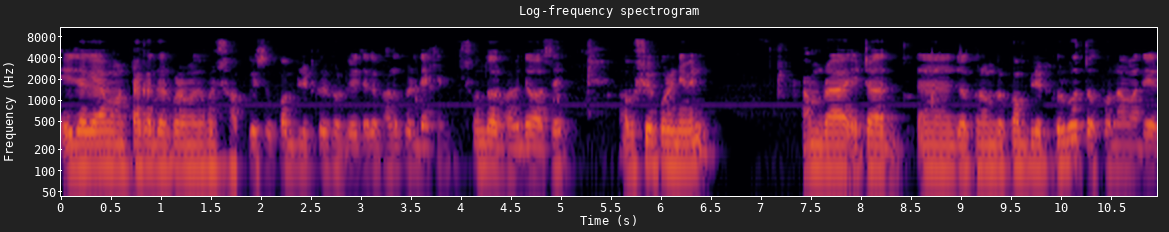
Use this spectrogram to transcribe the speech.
এই জায়গায় অ্যামাউন্ট টাকা দেওয়ার পর আমরা যখন সবকিছু কমপ্লিট করে ফেলব, এই জায়গায় ভালো করে দেখেন, সুন্দরভাবে দেওয়া আছে। অবশ্যই পড়ে নেবেন। আমরা এটা যখন আমরা কমপ্লিট করব, তখন আমাদের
